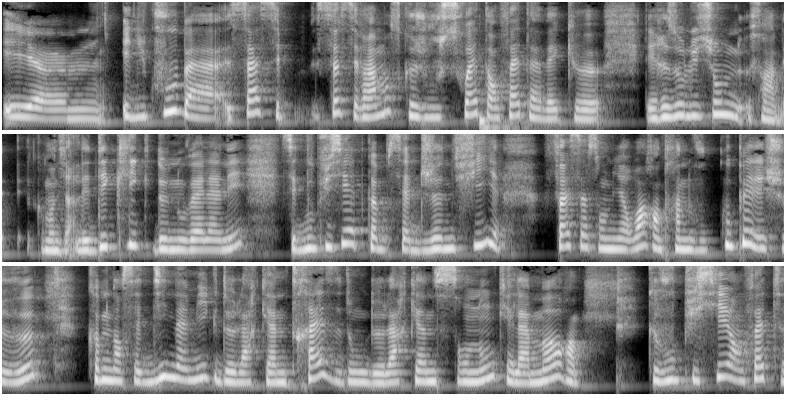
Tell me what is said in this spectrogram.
Et, euh, et du coup, bah ça, c'est ça, c'est vraiment ce que je vous souhaite en fait avec euh, les résolutions, enfin comment dire, les déclics de nouvelle année, c'est que vous puissiez être comme cette jeune fille face à son miroir en train de vous couper les cheveux, comme dans cette dynamique de l'arcane 13, donc de l'arcane sans nom qui est la mort, que vous puissiez en fait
